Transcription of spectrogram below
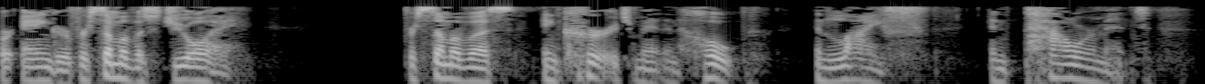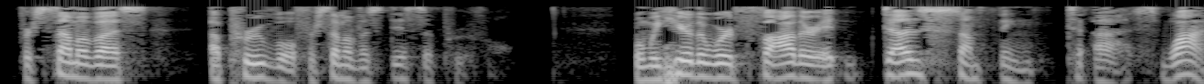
or anger. For some of us, joy. For some of us, encouragement and hope and life, empowerment. For some of us, approval. For some of us, disapproval. When we hear the word Father, it does something to us. Why?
